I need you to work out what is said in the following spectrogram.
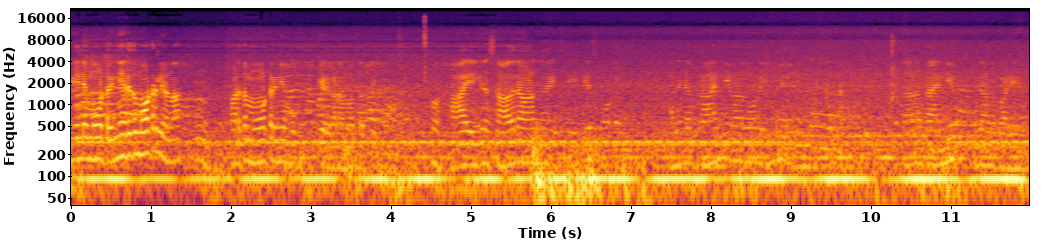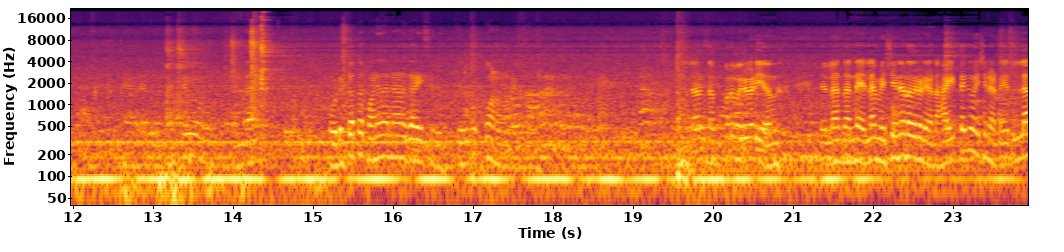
ഇതിന്റെ മോട്ടർ ഇനി അടുത്ത മോട്ടറില്ലേ ഉണ്ടോ അടുത്ത മോട്ടർ ഇനി ബുക്ക് എടുക്കണം മൊത്തത്തിൽ. ഓ ആ ഇരിക്കുന്ന സാധനമാണ് സി ബി എസ് മോട്ടർ. അതിന്റെ ബ്രാൻഡ് ന്യൂ ആണ് നമ്മുടെ ഇതാണ് ബ്രാൻഡ് ന്യൂ ഇതാണ് എന്തായാലും ഒടുക്കത്തെ പണി തന്നെയാണ് ഗായ്സ് ഇത് ബുക്കുമാണ് എല്ലാം ഡപ്പർ പരിപാടിയാണ്. എല്ലാം തന്നെ എല്ലാ മെഷീനുള്ള പരിപാടിയാണ്. ഹൈടെക് മെഷീനാണ് എല്ലാ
